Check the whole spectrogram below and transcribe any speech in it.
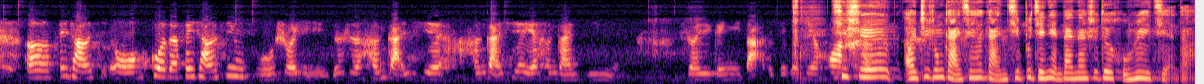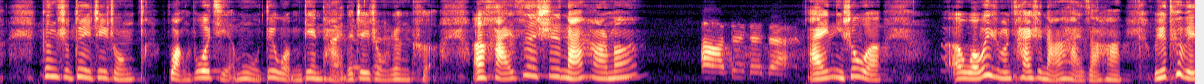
呃，非常，我过得非常幸福，所以就是很感谢，很感谢，也很感激你，所以给你打的这个电话。其实，呃，这种感谢和感激不简简单单是对红瑞姐的，更是对这种广播节目、对我们电台的这种认可。呃，孩子是男孩吗？啊，对对对，哎，你说我，呃，我为什么猜是男孩子哈？我觉得特别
